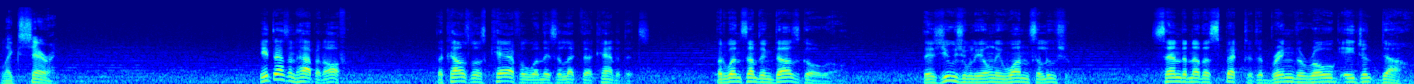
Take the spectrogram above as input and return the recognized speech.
like Saren? It doesn't happen often. The Council is careful when they select their candidates. But when something does go wrong, there's usually only one solution. Send another Spectre to bring the rogue agent down.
